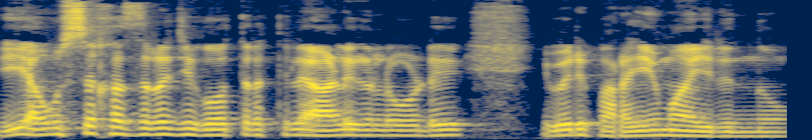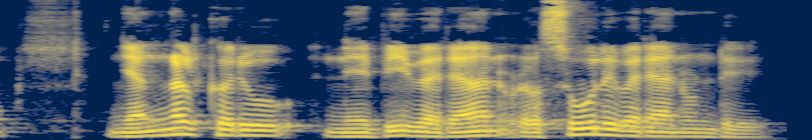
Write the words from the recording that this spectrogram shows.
ഈ ഔസ് ഹസ്രജ് ഗോത്രത്തിലെ ആളുകളോട് ഇവർ പറയുമായിരുന്നു ഞങ്ങൾക്കൊരു നബി വരാൻ റസൂൽ വരാനുണ്ട്.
